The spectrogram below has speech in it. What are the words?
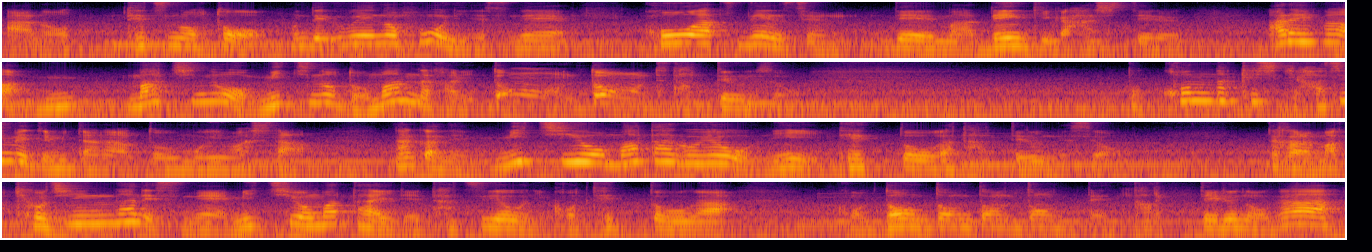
あの鉄の塔。ほんで上の方にですね高圧電線で、まあ、電気が走ってる。あれが街の道のど真ん中にドーンドーンって立ってるんですよ。こんな景色初めて見たなと思いました。なんかね道をまたぐように鉄塔が立ってるんですよ。だからまあ巨人がですね道をまたいで立つようにこう鉄塔がこうドンドンドンドンって立ってるのが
